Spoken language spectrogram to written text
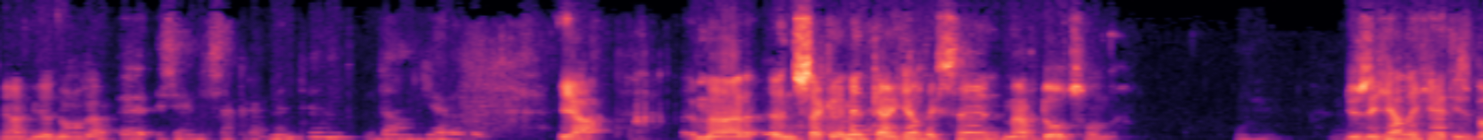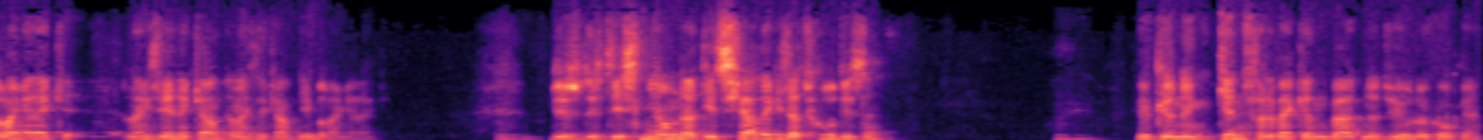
Ja, u hebt nog een vraag? Uh, zijn de sacramenten dan geldig? Ja, maar een sacrament kan geldig zijn, maar doodzonde. Dus de geldigheid is belangrijk langs de ene kant en langs de kant niet belangrijk. Dus, dus het is niet omdat iets geldig is dat het goed is. Hè? Je kunt een kind verwekken buiten het huwelijk ook. Hè?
